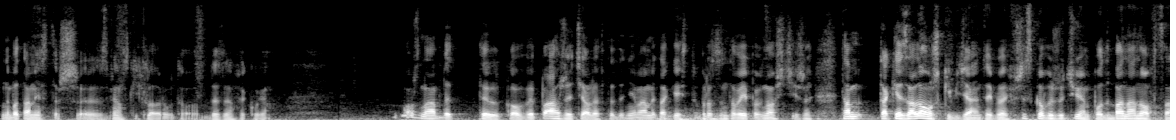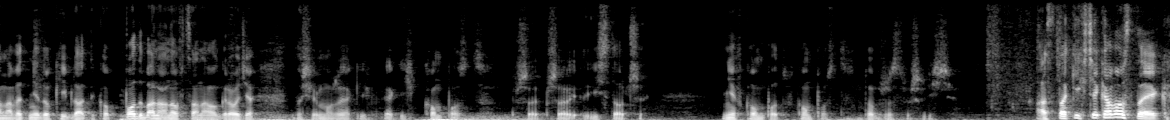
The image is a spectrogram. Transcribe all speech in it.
No bo tam jest też e, związki chloru, to dezynfekują. Można by tylko wyparzyć, ale wtedy nie mamy takiej stuprocentowej pewności, że tam takie zalążki widziałem, tutaj wszystko wyrzuciłem pod bananowca, nawet nie do kibla, tylko pod bananowca na ogrodzie, to się może jakiś, jakiś kompost prze, przeistoczy. Nie w kompot, w kompost, dobrze słyszeliście. A z takich ciekawostek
